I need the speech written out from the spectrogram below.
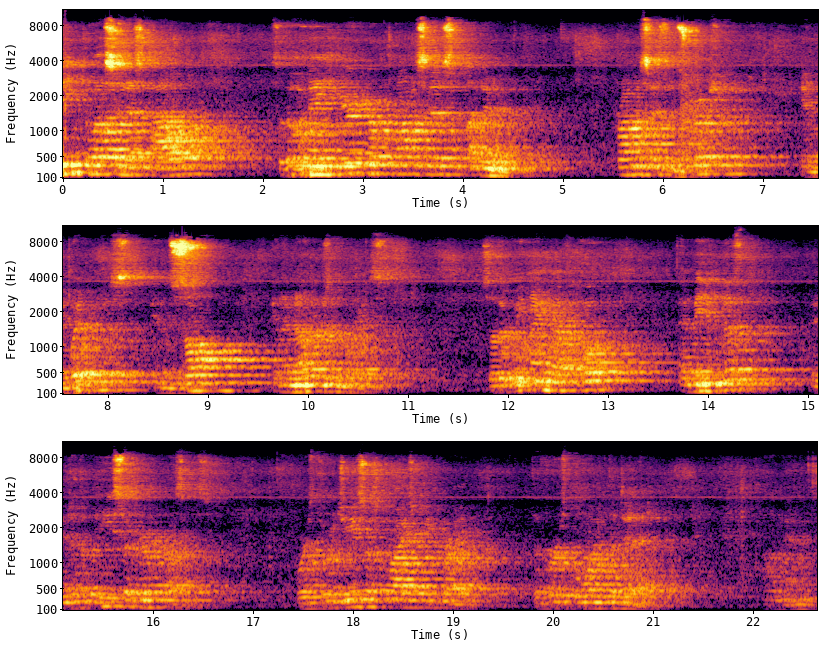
Speak to us in this hour so that we may hear your promises anew. Promises in Scripture, in witness, in song, and in another's embrace. So that we may have hope and be lifted into the peace of your presence. For through Jesus Christ we pray, the firstborn of the dead. Amen.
